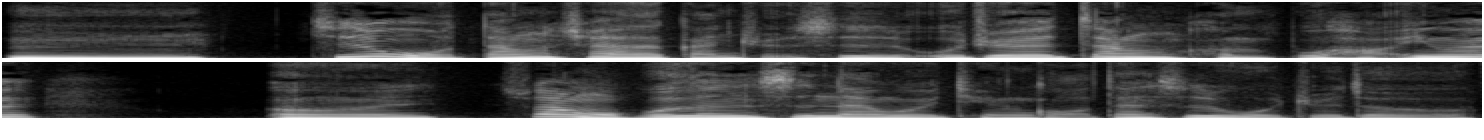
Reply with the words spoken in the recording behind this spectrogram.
嗯，其实我当下的感觉是，我觉得这样很不好，因为，嗯，虽然我不认识那位舔狗，但是我觉得，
